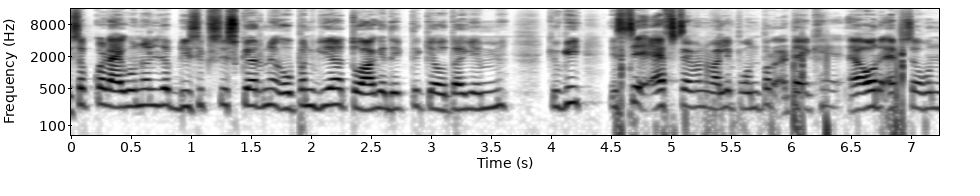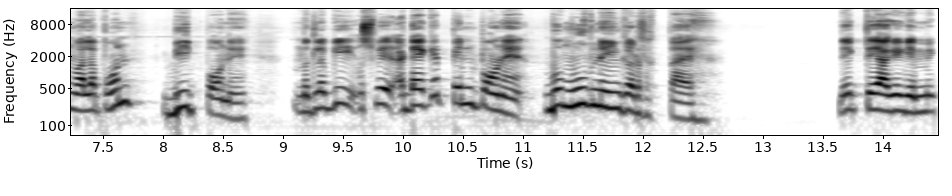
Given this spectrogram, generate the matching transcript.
बिशप का डायगोनल जब डी सिक्स स्क्वायर ने ओपन किया तो आगे देखते क्या होता है गेम में? क्योंकि इससे एफ़ सेवन वाले पोन पर अटैक है और एफ़ सेवन वाला पोन वीक पोन है। मतलब कि उस पर अटैक है पिन पोन है। वो मूव नहीं कर सकता है। देखते आगे गेम में।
